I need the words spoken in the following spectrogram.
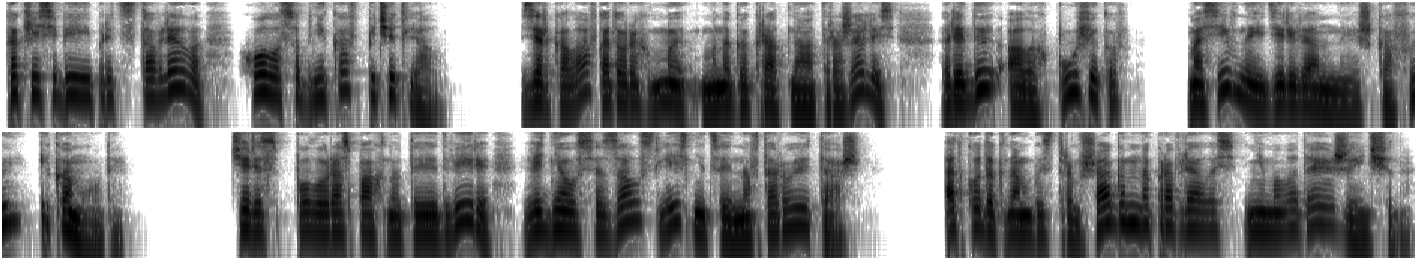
Как я себе и представляла, холл особняка впечатлял. Зеркала, в которых мы многократно отражались, ряды алых пуфиков, массивные деревянные шкафы и комоды. Через полураспахнутые двери виднелся зал с лестницей на второй этаж, откуда к нам быстрым шагом направлялась немолодая женщина,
